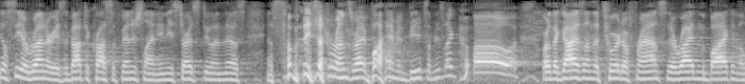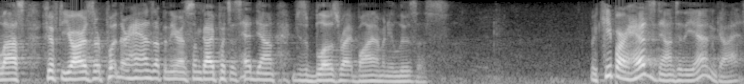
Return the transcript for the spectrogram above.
You'll see a runner, he's about to cross the finish line, and he starts doing this, and somebody just runs right by him and beats him. He's like, oh! Or the guys on the Tour de France, they're riding the bike in the last 50 yards, they're putting their hands up in the air, and some guy puts his head down and just blows right by him, and he loses. We keep our heads down to the end, guys.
